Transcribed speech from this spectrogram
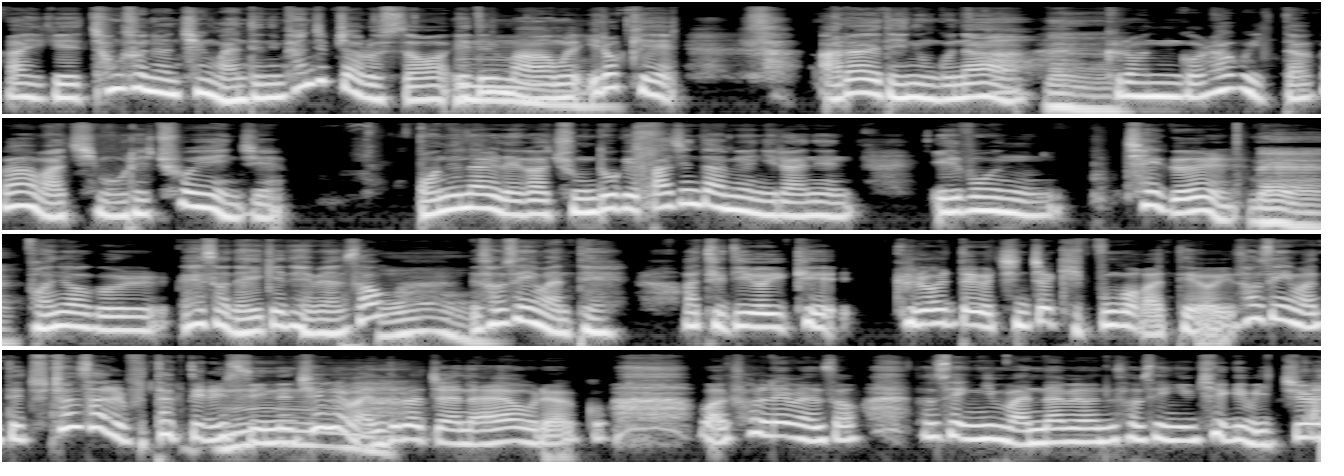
아, 이게 청소년 책 만드는 편집자로서 애들 음. 마음을 이렇게 알아야 되는구나. 네. 그런 걸 하고 있다가 마침 올해 초에 이제 어느 날 내가 중독에 빠진다면이라는 일본 책을 네. 번역을 해서 내게 되면서 오. 선생님한테 아 드디어 이렇게 그럴 때가 진짜 기쁜 것 같아요. 선생님한테 추천사를 부탁드릴 수 있는 음. 책을 만들었잖아요. 그래갖고 막 설레면서 선생님 만나면 선생님 책에 밑줄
